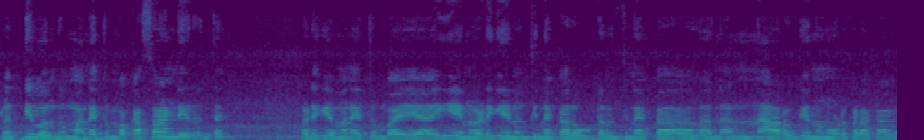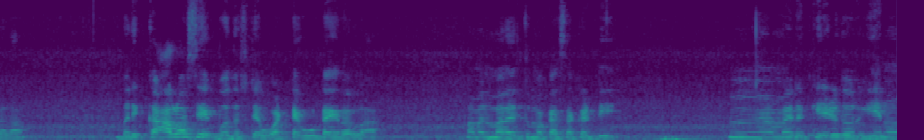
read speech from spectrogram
ಪ್ರತಿಯೊಂದು ಮನೆ ತುಂಬ ಕಸ ಅಂಡಿರುತ್ತೆ ಅಡುಗೆ ಮನೆ ತುಂಬ ಏನು ಅಡುಗೆನೂ ತಿನ್ನೋಕ್ಕಾಗಲ್ಲ, ಊಟನೂ ತಿನ್ನೋಕ್ಕಾಗಲ್ಲ, ನನ್ನ ಆರೋಗ್ಯನೂ ನೋಡ್ಕೊಳಕ್ಕಾಗಲ್ಲ. ಬರೀ ಕಾಲು ವಾಸಿ ಆಗ್ಬೋದು ಅಷ್ಟೇ, ಹೊಟ್ಟೆ ಊಟ ಇರೋಲ್ಲ. ಆಮೇಲೆ ಮನೆ ತುಂಬ ಕಸ ಕಡ್ಡಿ. ಆಮೇಲೆ ಕೇಳಿದವ್ರಿಗೇನು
